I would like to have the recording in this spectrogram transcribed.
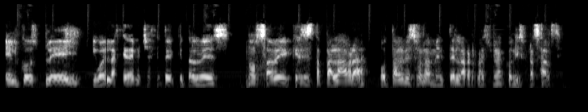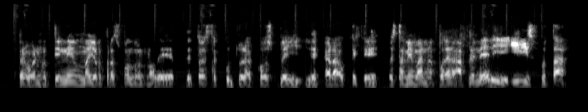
El cosplay, igual la, hay mucha gente que tal vez no sabe qué es esta palabra o tal vez solamente la relaciona con disfrazarse. Pero bueno, tiene un mayor trasfondo, ¿no? De, toda esta cultura cosplay y de karaoke que pues también van a poder aprender y disfrutar.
